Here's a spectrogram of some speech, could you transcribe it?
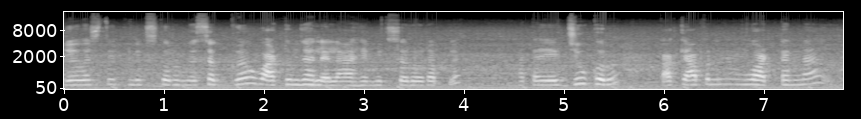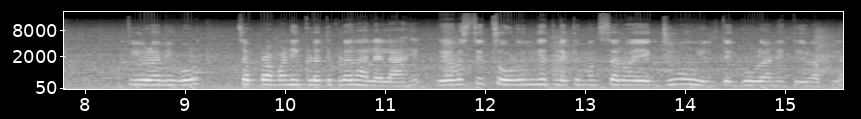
व्यवस्थित मिक्स करून सगळं वाटून झालेलं आहे मिक्सरवर आपलं. आता एकजीव करू का की आपण वाटताना तीळ आणि गुळचं प्रमाण इकडं तिकडं झालेलं आहे. व्यवस्थित चोळून घेतलं की मग सर्व एक जीव होईल ते गुळ आणि तीळ आपलं.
